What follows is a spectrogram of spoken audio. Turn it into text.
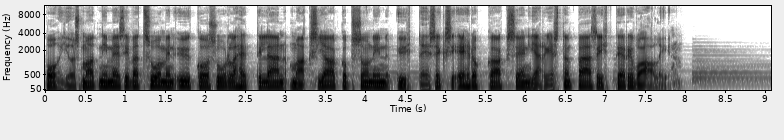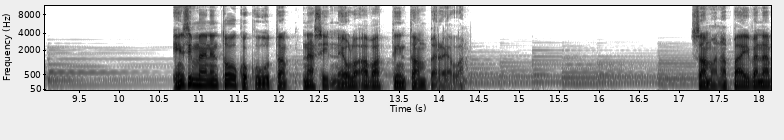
Pohjoismaat nimesivät Suomen YK-suurlähettilään Max Jakobsonin yhteiseksi ehdokkaakseen järjestön pääsihteerivaaliin. Ensimmäinen toukokuuta Näsinneula avattiin Tampereella. Samana päivänä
